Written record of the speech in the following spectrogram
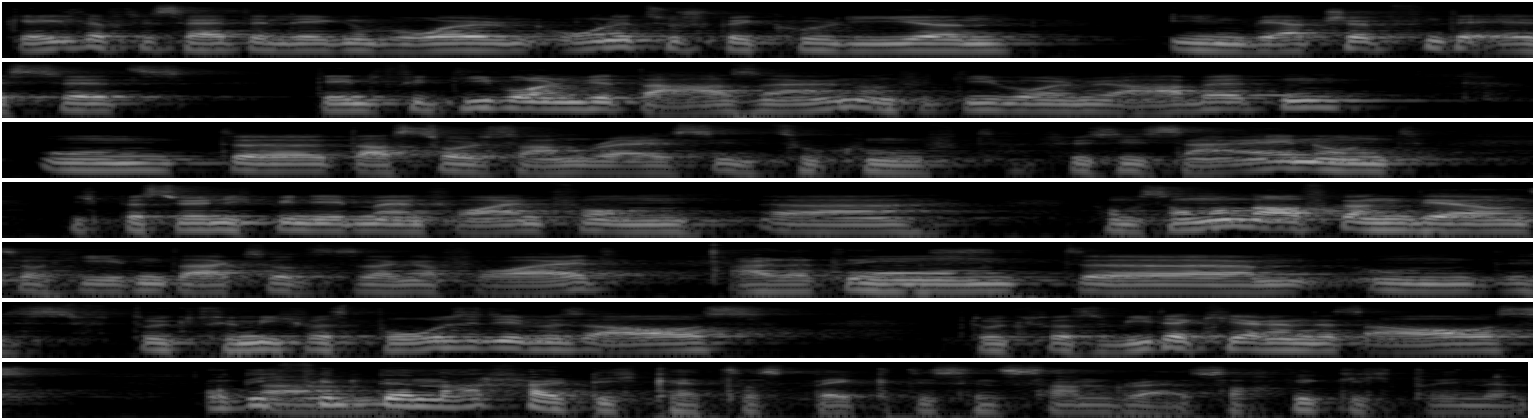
Geld auf die Seite legen wollen, ohne zu spekulieren, in wertschöpfende Assets, denn für die wollen wir da sein und für die wollen wir arbeiten. Und äh, das soll Sunrise in Zukunft für sie sein. Und ich persönlich bin eben ein Freund vom, äh, vom Sonnenaufgang, der uns auch jeden Tag sozusagen erfreut. Allerdings. Und, äh, und es drückt für mich was Positives aus, drückt was Wiederkehrendes aus. Und ich finde, der Nachhaltigkeitsaspekt ist in Sunrise auch wirklich drinnen.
